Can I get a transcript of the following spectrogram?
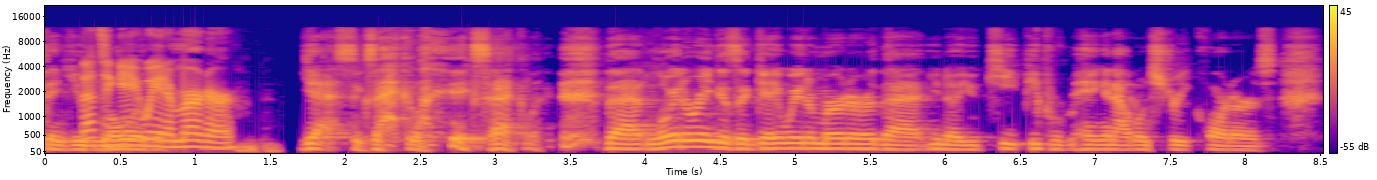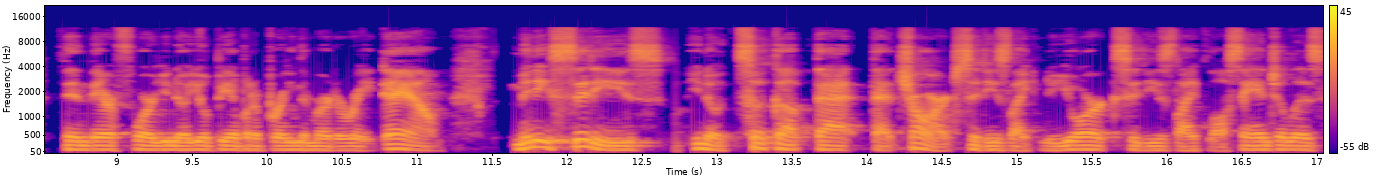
then you that's a gateway the, to murder Yes, exactly. Exactly. That loitering is a gateway to murder that, you know, you keep people from hanging out on street corners, then therefore, you know, you'll be able to bring the murder rate down. Many cities, you know, took up that that charge. Cities like New York, cities like Los Angeles,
